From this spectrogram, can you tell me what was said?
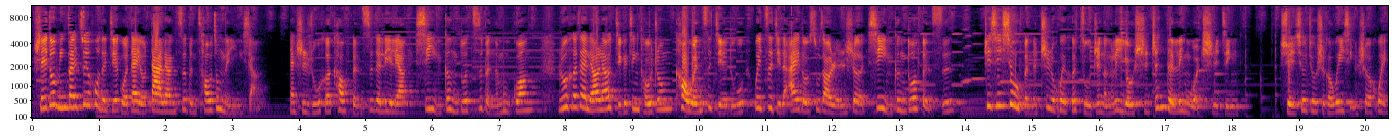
谁都明白最后的结果带有大量资本操纵的影响。但是如何靠粉丝的力量吸引更多资本的目光，如何在寥寥几个镜头中靠文字解读为自己的爱豆塑造人设，吸引更多粉丝，这些秀粉的智慧和组织能力，有时真的令我吃惊。选秀就是个微型社会，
